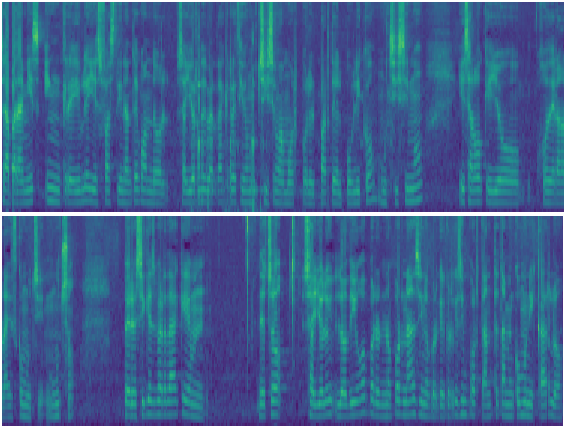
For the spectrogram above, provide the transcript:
Sea, para mí es increíble y es fascinante cuando, o sea, yo de verdad que recibo muchísimo amor por el parte del público, muchísimo, y es algo que yo, joder, agradezco mucho. Pero sí que es verdad que, de hecho, o sea, yo lo, digo, pero no por nada, sino porque creo que es importante también comunicarlo.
